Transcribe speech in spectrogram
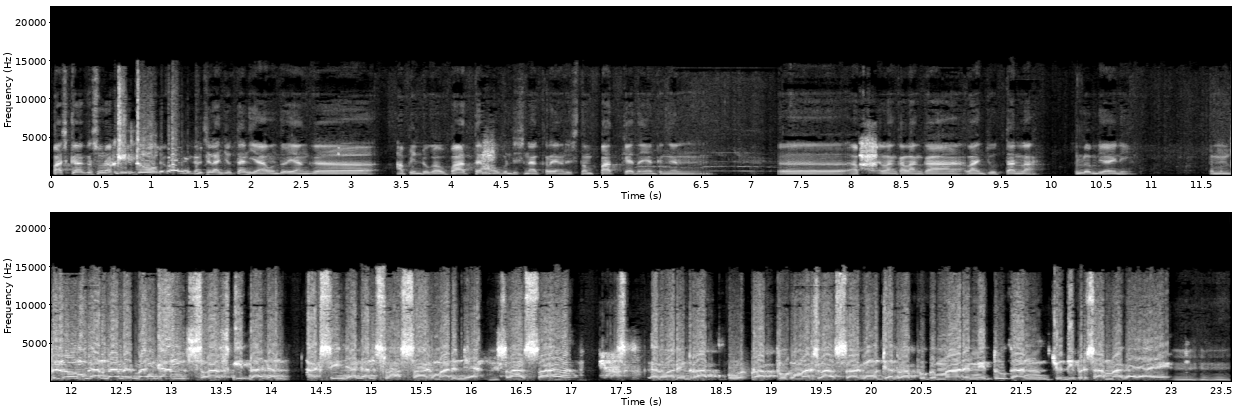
Pasca ke Surabaya Pak. komunikasi lanjutan ya untuk yang ke Apindo Kabupaten maupun di Senaker yang di setempat kaitannya dengan eh, apa ya, langkah-langkah lanjutan lah. Belum ya ini. Teman belum karena memang kan selas kita kan aksinya kan Selasa kemarin ya Selasa kemarin Rabu Rabu kemarin Selasa kemudian Rabu kemarin itu kan cuti bersama kayaknya Hmm, hmm, hmm.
